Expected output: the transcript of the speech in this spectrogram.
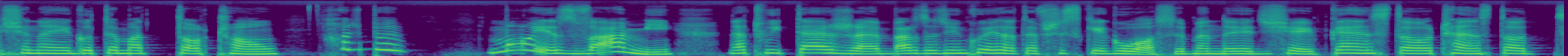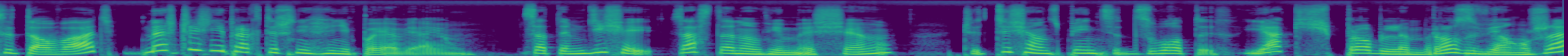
się na jego temat toczą, choćby moje z wami na Twitterze. Bardzo dziękuję za te wszystkie głosy. Będę je dzisiaj gęsto, często cytować. Mężczyźni praktycznie się nie pojawiają. Zatem dzisiaj zastanowimy się, czy 1500 zł jakiś problem rozwiąże,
